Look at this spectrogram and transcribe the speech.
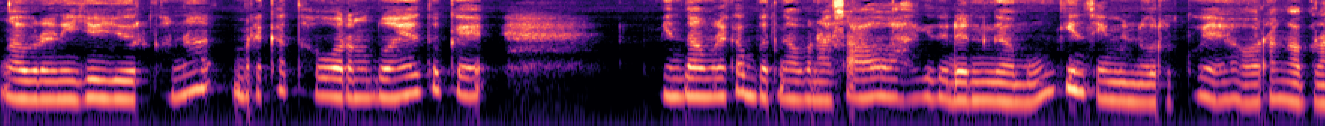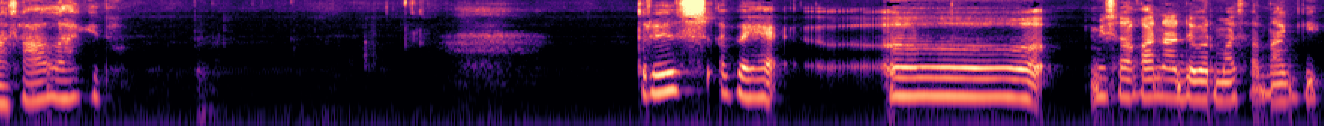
nggak berani jujur. Karena mereka tahu orang tuanya tuh kayak minta mereka buat nggak pernah salah gitu. Dan nggak mungkin sih menurutku ya orang nggak pernah salah gitu terus apa ya uh, misalkan ada permasalahan lagi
